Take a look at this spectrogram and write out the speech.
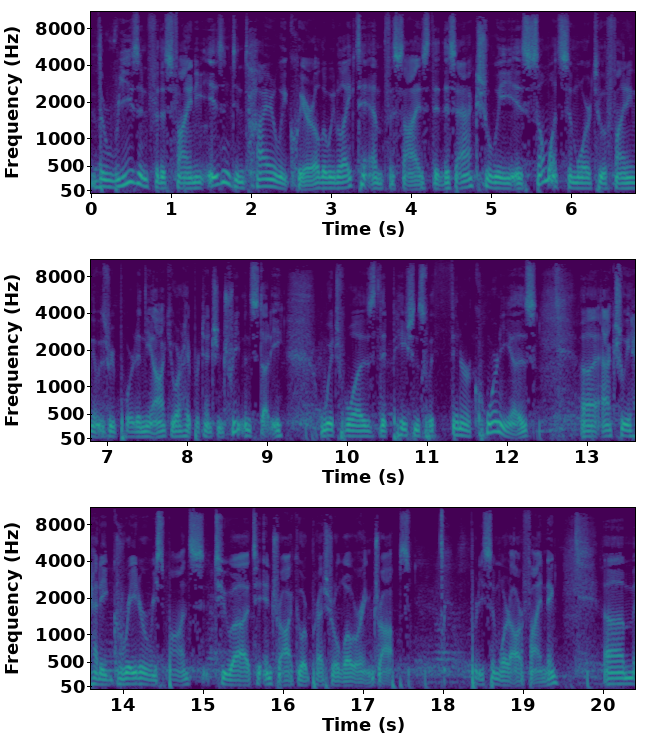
The reason for this finding isn't entirely clear, although we'd like to emphasize that this actually is somewhat similar to a finding that was reported in the ocular hypertension treatment study, which was that patients with thinner corneas uh, actually had a greater response to, uh, to intraocular pressure lowering drops pretty similar to our finding. Um,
